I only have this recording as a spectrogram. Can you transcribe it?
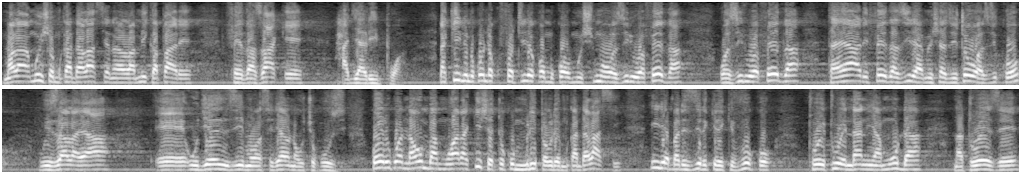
Mara ya mwisho mkandarasi analalamika pale fedha zake hajalipwa, lakini nimekwenda kufuatilia kwa mkoa, Mheshimiwa Waziri wa Fedha. Waziri wa Fedha tayari fedha zile ameshazitoa, ziko Wizara ya e, Ujenzi, Mawasiliano na Uchukuzi. Kwa hiyo nilikuwa naomba muharakishe tu kumlipa yule mkandarasi ili amalizie kile kivuko, tuwe tuwe ndani ya muda na tuweze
